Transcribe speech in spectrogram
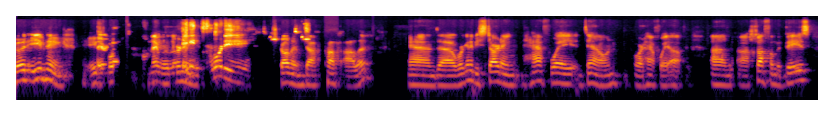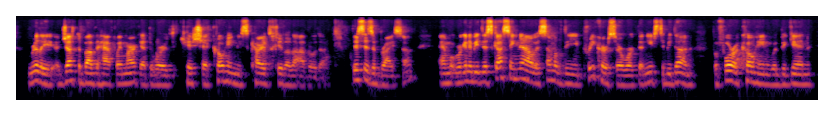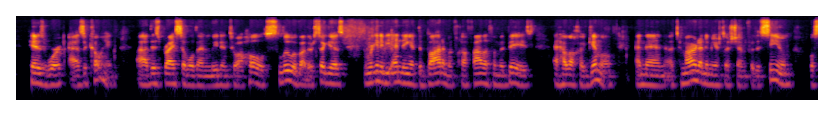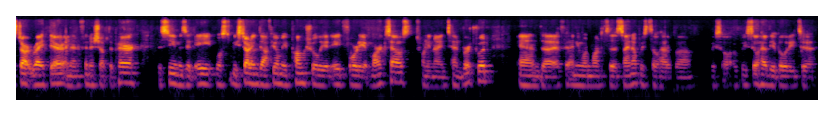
Good evening. 8:40. Tonight we're learning 840. Shkalim Daf Kaf Aleph, and uh, we're going to be starting halfway down or halfway up on uh, Chaf Beis, really just above the halfway mark at the words Kohen Miskar Tchila Avoda. This is a brisa, and what we're going to be discussing now is some of the precursor work that needs to be done before a Kohen would begin his work as a Kohen. Uh, this brisa will then lead into a whole slew of other sugyas, and we're going to be ending at the bottom of Chaf Aleph Amud Beis at Halacha Gimel, and then uh, tomorrow night Amir Hashem for the Siyum, we'll start right there and then finish up the parak. The Siyum is at eight. We'll be starting Daf Yomi punctually at 8:40 at Mark's house, 2910 Birchwood. And uh, if anyone wants to sign up, we still have uh, we still we still have the ability to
